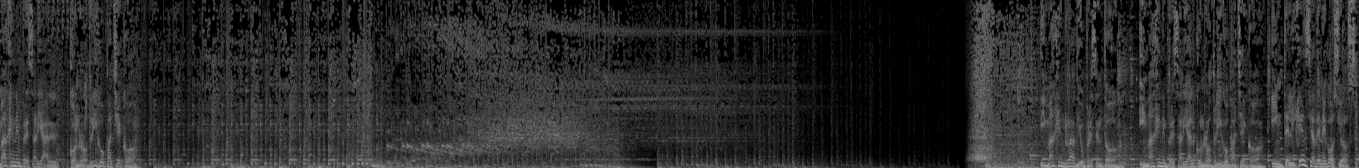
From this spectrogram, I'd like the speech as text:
Imagen Empresarial con Rodrigo Pacheco. Imagen Radio presentó Imagen Empresarial con Rodrigo Pacheco. Inteligencia de negocios.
